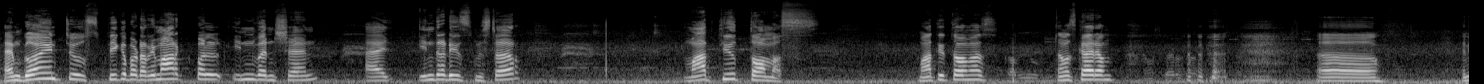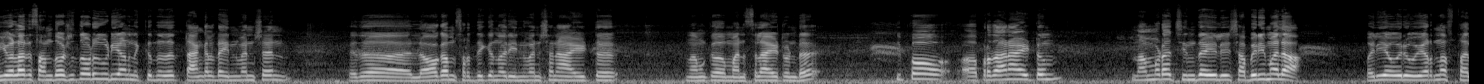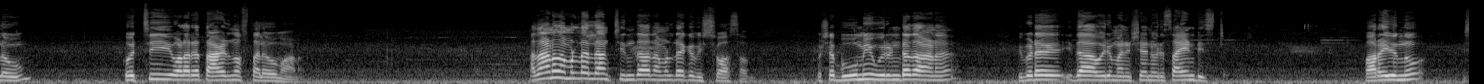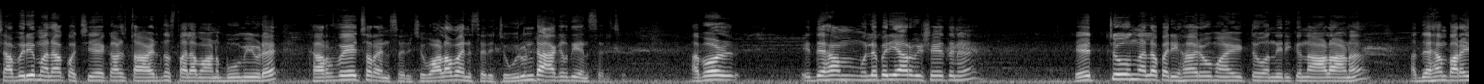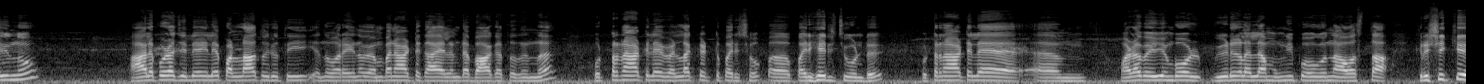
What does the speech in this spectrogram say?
I am going to speak about a remarkable invention. I introduce Mr. Matthew Thomas. Matthew Thomas നമസ്കാരം ആഹ്, എനിക്ക് വളരെ സന്തോഷത്തോടു കൂടിയാണ് നിൽക്കുന്നത് താങ്കളുടെ ഇൻവെൻഷൻ ഇത് ലോകം ശ്രദ്ധിക്കുന്ന ഒരു ഇൻവെൻഷനായിട്ട് നമുക്ക് മനസ്സിലായിട്ടുണ്ട് ഇപ്പോൾ പ്രധാനമായിട്ടും നമ്മുടെ ചിന്തയിൽ ശബരിമല വലിയ ഒരു ഉയർന്ന സ്ഥലവും കൊച്ചി വളരെ താഴ്ന്ന സ്ഥലവുമാണ്. അതാണ് നമ്മളുടെ എല്ലാം ചിന്ത നമ്മളുടെയൊക്കെ വിശ്വാസം. പക്ഷേ ഭൂമി ഉരുണ്ടതാണ്. ഇവിടെ ഇതാ ഒരു മനുഷ്യൻ ഒരു സയന്റിസ്റ്റ് പറയുന്നു ശബരിമല കൊച്ചിയേക്കാൾ താഴ്ന്ന സ്ഥലമാണ് ഭൂമിയുടെ കർവേച്ചർ അനുസരിച്ച് വളവനുസരിച്ച് ഉരുണ്ട ആകൃതി അനുസരിച്ച്. അപ്പോൾ ഇദ്ദേഹം മുല്ലപ്പെരിയാർ വിഷയത്തിന് ഏറ്റവും നല്ല പരിഹാരവുമായിട്ട് വന്നിരിക്കുന്ന ആളാണ്. അദ്ദേഹം പറയുന്നു ആലപ്പുഴ ജില്ലയിലെ പള്ളാതുരുത്തി എന്ന് പറയുന്ന വെമ്പനാട്ട് കായലിന്റെ ഭാഗത്ത് നിന്ന് കുട്ടനാട്ടിലെ വെള്ളക്കെട്ട് പരിശോ പരിഹരിച്ചുകൊണ്ട് കുട്ടനാട്ടിലെ മഴ പെയ്യുമ്പോൾ വീടുകളെല്ലാം മുങ്ങിപ്പോകുന്ന അവസ്ഥ കൃഷിക്ക്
